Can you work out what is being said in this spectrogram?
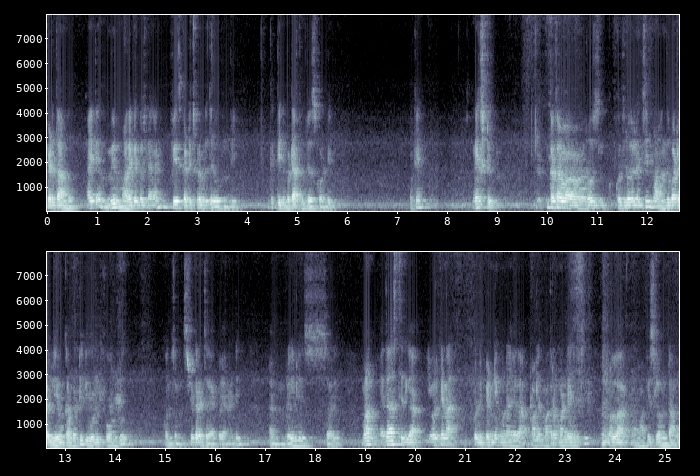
పెడతాము. అయితే మీరు మా దగ్గరికి వచ్చినా కానీ ఫీజు కట్టించుకోవడం జరుగుతుంది. దీన్ని బట్టి అర్థం చేసుకోండి. ఓకే? నెక్స్ట్ గత రోజు కొద్ది రోజుల నుంచి మా అందుబాటులో లేవు కాబట్టి ఎవరి ఫోన్లు కొంచెం స్వీకరించలేకపోయానండి. ఐఎమ్ రియల్లీ సారీ మనం యథాస్థితిగా ఎవరికైనా కొన్ని పెండింగ్ ఉన్నాయి కదా వాళ్ళకి మాత్రం మండే నుంచి మళ్ళీ ఆఫీస్లో ఉంటాము.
